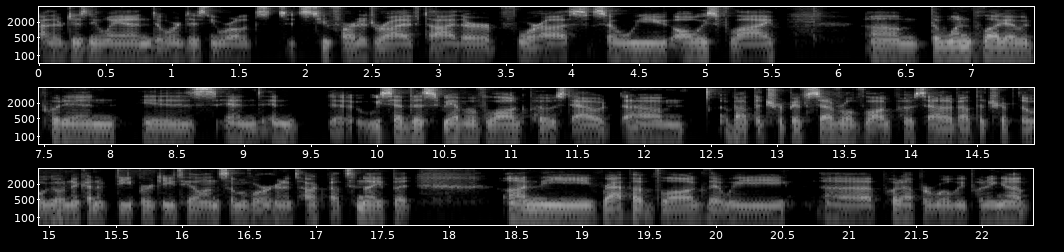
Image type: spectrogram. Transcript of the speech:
either Disneyland or Disney World. It's it's too far to drive to either for us, so we always fly. Um, the one plug I would put in is, and and uh, we said this. We have a vlog post out um, about the trip. We have several vlog posts out about the trip that will go into kind of deeper detail on some of what we're going to talk about tonight. But on the wrap up vlog that we uh, put up or will be putting up.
